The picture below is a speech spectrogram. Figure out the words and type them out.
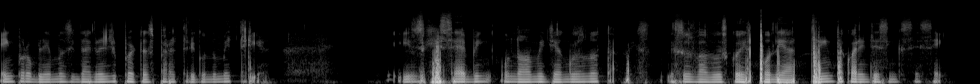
em problemas e da grande importância para a trigonometria. Eles recebem o nome de ângulos notáveis. Esses valores correspondem a 30, 45 e 60.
